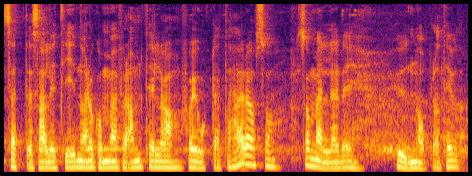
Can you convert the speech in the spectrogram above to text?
sette seg litt tid når det kommer fram til å få gjort dette her, og så, så melder de huden operativ. Da.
